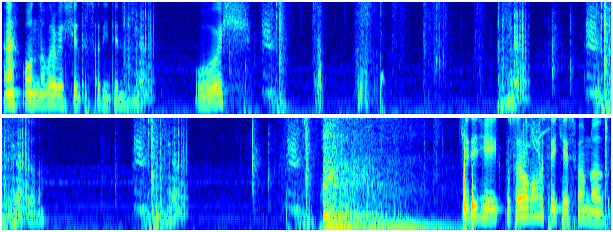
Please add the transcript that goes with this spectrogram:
Heh 10 numara 5 yıldız hadi gidelim. Oş. Nerede adam? Kedicik kusura bakma ama seni kesmem lazım.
